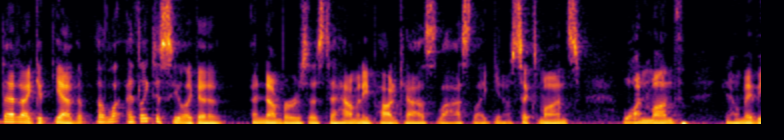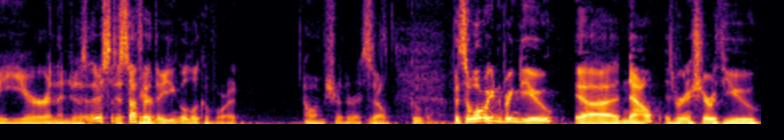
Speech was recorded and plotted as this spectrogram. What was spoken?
that I could, yeah, the, the, I'd like to see like a, a numbers as to how many podcasts last, like you know, six months, one month, you know, maybe a year, and then just There's some stuff out there. You can go looking for it. Oh, I'm sure there is. So- Google. But so what we're going to bring to you uh, now is we're going to share with you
